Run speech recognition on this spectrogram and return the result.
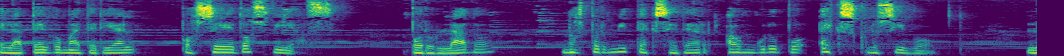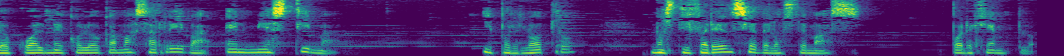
El apego material posee dos vías. Por un lado, nos permite acceder a un grupo exclusivo, lo cual me coloca más arriba en mi estima. Y por el otro, nos diferencia de los demás. Por ejemplo,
